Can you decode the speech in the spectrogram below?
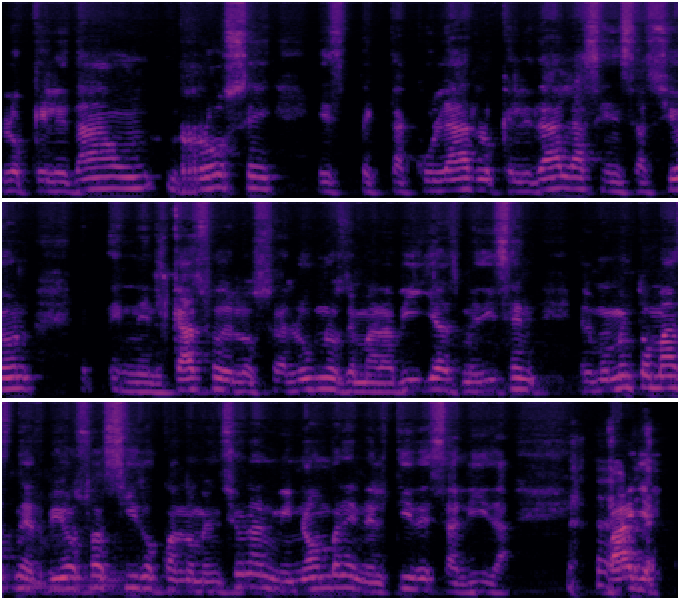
lo que le da un roce espectacular, lo que le da la sensación, en el caso de los alumnos de Maravillas, me dicen, el momento más nervioso ha sido cuando mencionan mi nombre en el tee de salida. Vaya.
